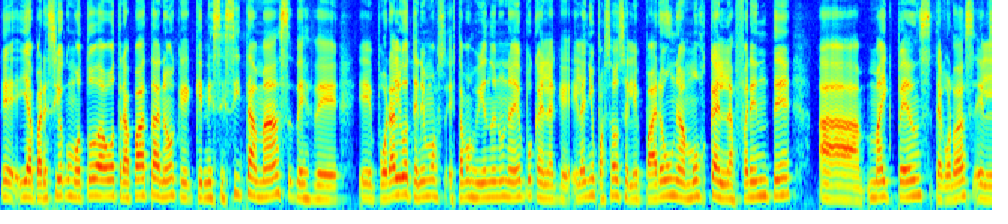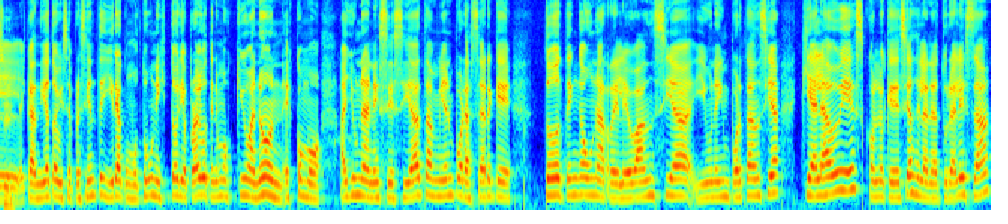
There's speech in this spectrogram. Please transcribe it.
eh, y apareció como toda otra pata, ¿no? Que, que necesita más desde, eh, por algo tenemos, estamos viviendo en una época en la que el año pasado se le paró una mosca en la frente a Mike Pence, ¿te acordás? El, Sí. el candidato a vicepresidente y era como toda una historia, por algo tenemos QAnon, es como hay una necesidad también por hacer que todo tenga una relevancia y una importancia que a la vez, con lo que decías de la naturaleza,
